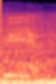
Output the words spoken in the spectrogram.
being.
